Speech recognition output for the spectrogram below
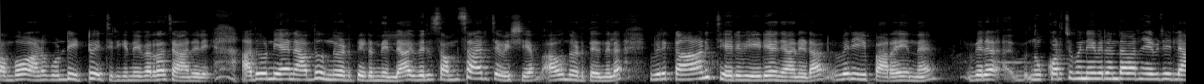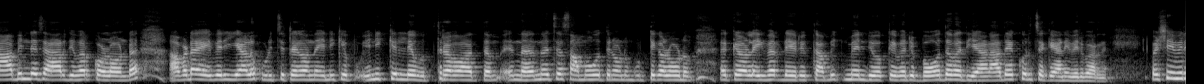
സംഭവമാണ് കൊണ്ട് ഇട്ട് വെച്ചിരിക്കുന്നത് ഇവരുടെ ചാനൽ അതുകൊണ്ട് ഞാൻ അതൊന്നും എടുത്തിടുന്നില്ല. ഇവർ സംസാരിച്ച വിഷയം അതൊന്നും എടുത്തിരുന്നില്ല ഇവർ കാണിച്ച ഒരു വീഡിയോ ഞാനിടാം. ഇവർ ഈ പറയുന്നത് ഇവർ കുറച്ച് മുന്നേ ഇവരെന്താ പറഞ്ഞ ഇവർ ലാബിന്റെ ചാർജ് ഇവർക്കുള്ളതുകൊണ്ട് അവിടെ ഇവർ ഇയാൾ കുടിച്ചിട്ടൊക്കെ വന്ന് എനിക്ക് എനിക്കല്ലേ ഉത്തരവാദിത്തം എന്ന് എന്ന് വെച്ചാൽ സമൂഹത്തിനോടും കുട്ടികളോടും ഒക്കെയുള്ള ഇവരുടെ ഒരു കമ്മിറ്റ്മെന്റും ഒക്കെ ഇവർ ബോധവതിയാണ്. അതേക്കുറിച്ചൊക്കെയാണ് ഇവർ പറഞ്ഞത് പക്ഷേ ഇവർ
